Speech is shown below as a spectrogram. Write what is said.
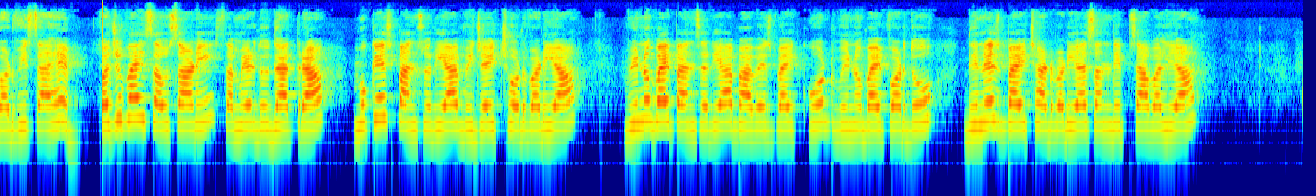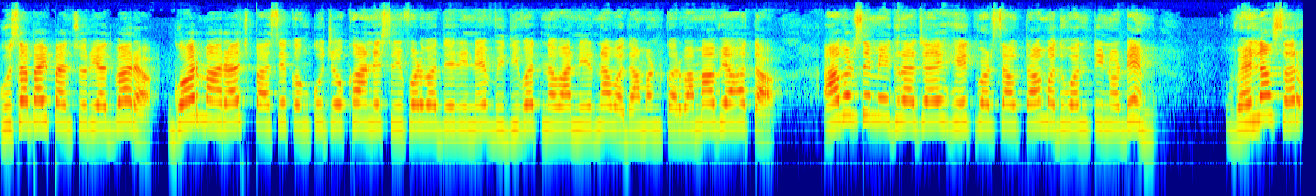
ગઢવી સાહેબ બજુભાઈ સવસાણી, સમીર દુધાત્રા, મુકેશ પાનસુરિયા, વિજય છોડવડિયા વિનુભાઈ પાનસરિયા, ભાવેશભાઈ ખૂંટ વિનુભાઈ પડદુ, દિનેશભાઈ છાડવડિયા, સંદીપ સાવલિયા ઘુસાભાઈ પાનસુરિયા દ્વારા ગોર મહારાજ પાસે કંકુ ચોખા અને શ્રીફળ વધેરીને વિધિવત નવા નીરના વધામણ કરવામાં આવ્યા હતા. આ વર્ષે મેઘરાજાએ હેત વરસાવતા મધુવંતીનો ડેમ વહેલાસર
